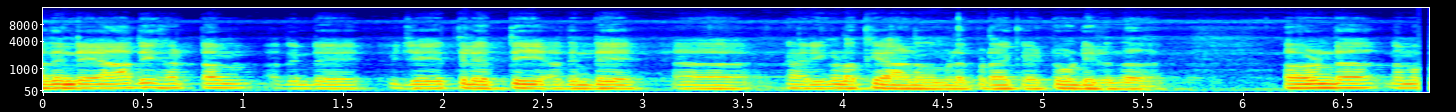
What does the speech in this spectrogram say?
അതിന്റെ ആദ്യഘട്ടം അതിന്റെ വിജയത്തിലെത്തി അതിന്റെ കാര്യങ്ങളൊക്കെയാണ് നമ്മളിവിടെ കേട്ടുകൊണ്ടിരുന്നത്. അതുകൊണ്ട് നമുക്ക്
